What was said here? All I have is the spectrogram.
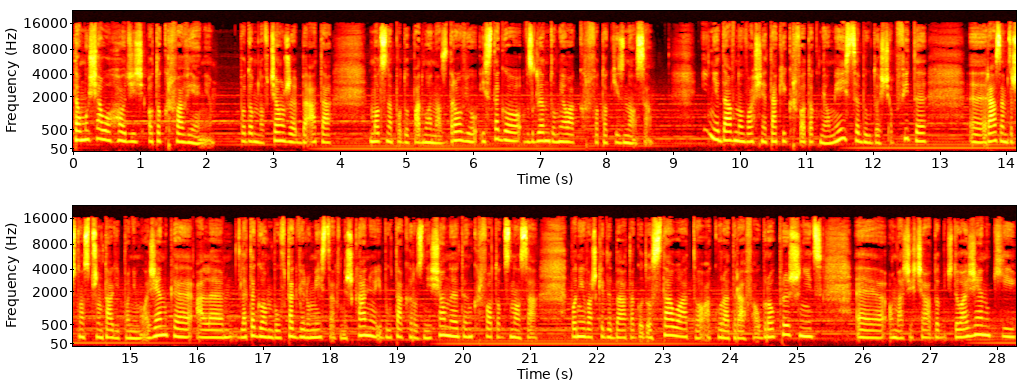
to musiało chodzić o to krwawienie. Podobno w ciąży Beata mocno podupadła na zdrowiu i z tego względu miała krwotoki z nosa. I niedawno właśnie taki krwotok miał miejsce, był dość obfity. E, razem zresztą sprzątali po nim łazienkę, ale dlatego on był w tak wielu miejscach w mieszkaniu i był tak rozniesiony, ten krwotok z nosa, ponieważ kiedy Beata go dostała, to akurat Rafał brał prysznic, e, ona się chciała dobić do łazienki,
